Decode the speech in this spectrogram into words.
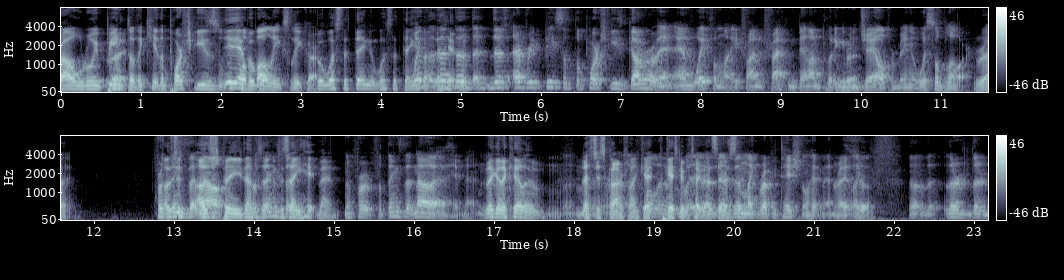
Raul Rui Pinto, Right. the kid, the Portuguese Yeah, yeah, football what- leagues leaker. But what's the thing? What's the thing Wait, about the, the, the, there's every piece of the Portuguese government and UEFA money trying to track him down, putting him in jail for being a whistleblower. right. For I was things just, that I was now- just putting you down for, saying, things for saying hitman. no, for for things that now uh, hitman. They're going to kill him. Let's just clarify in case, in case people take that seriously. As in like reputational hitmen, right? Like Sure. the- the- they're they're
